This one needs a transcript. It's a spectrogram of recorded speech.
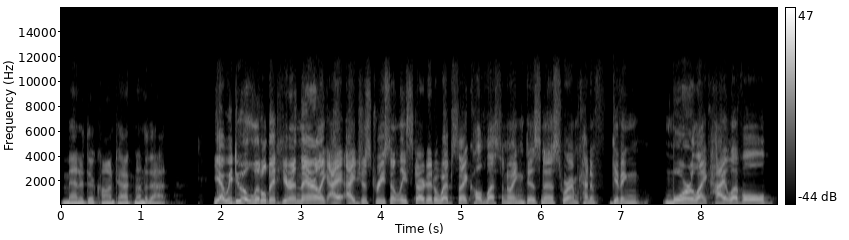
manage their contact, none of that. Yeah, we do a little bit here and there. Like I, I just recently started a website called Less Annoying Business where I'm kind of giving more like high level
